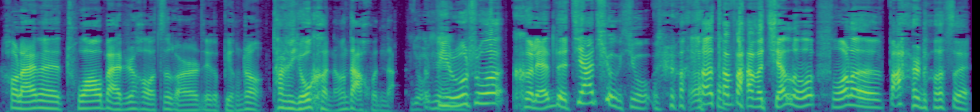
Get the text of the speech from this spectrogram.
后来呢，除鳌拜之后，自个儿这个秉政，他是有可能大婚的。有比如说，可怜的嘉庆兄 是吧？他他爸爸乾隆活了八十多岁，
